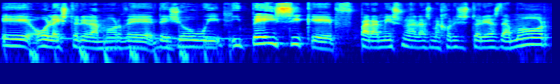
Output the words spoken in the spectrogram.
eh o la historia de amor de, Joey y Pacey, que para mí es una de las mejores historias de amor,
